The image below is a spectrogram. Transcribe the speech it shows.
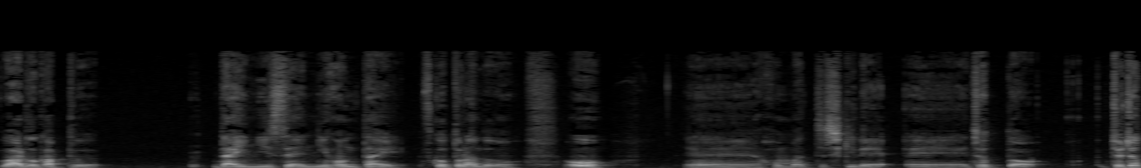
ー、ワールドカップ第2戦日本対スコットランドのを、えー、本マッチ式で、えー、ちょっとちょちょっ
